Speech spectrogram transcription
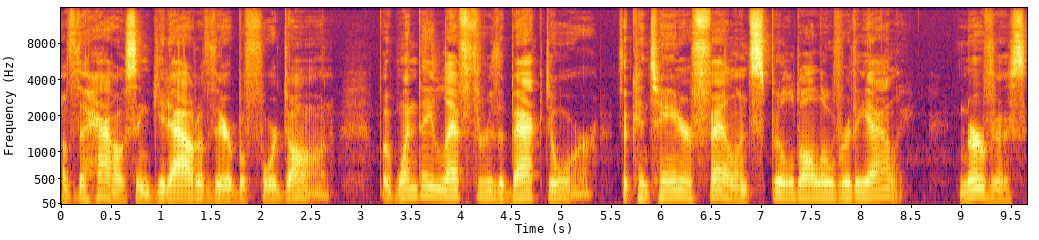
of the house and get out of there before dawn. But when they left through the back door, the container fell and spilled all over the alley. Nervous,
